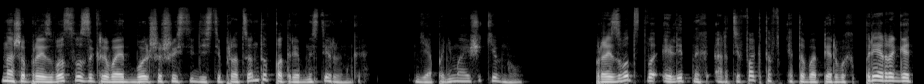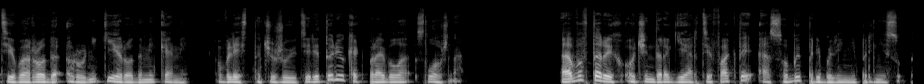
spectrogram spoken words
Наше производство закрывает больше 60% потребностей рынка. Я понимающе кивнул. Производство элитных артефактов — это, во-первых, прерогатива рода Руники и рода Миками. Влезть на чужую территорию, как правило, сложно. А во-вторых, очень дорогие артефакты особой прибыли не принесут.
